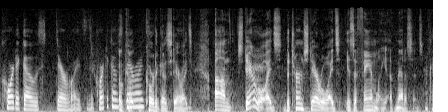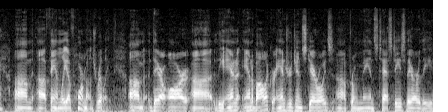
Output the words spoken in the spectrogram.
corticosteroids? Is it corticosteroids? Oh, co- corticosteroids. Um, steroids, the term steroids is a family of medicines, okay. um, a family of hormones, really. Um, there are uh, the an- anabolic or androgen steroids uh, from a man's testes. There are the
